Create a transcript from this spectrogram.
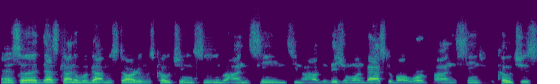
and so that, that's kind of what got me started was coaching, seeing behind the scenes, you know how Division One basketball worked behind the scenes with the coaches.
